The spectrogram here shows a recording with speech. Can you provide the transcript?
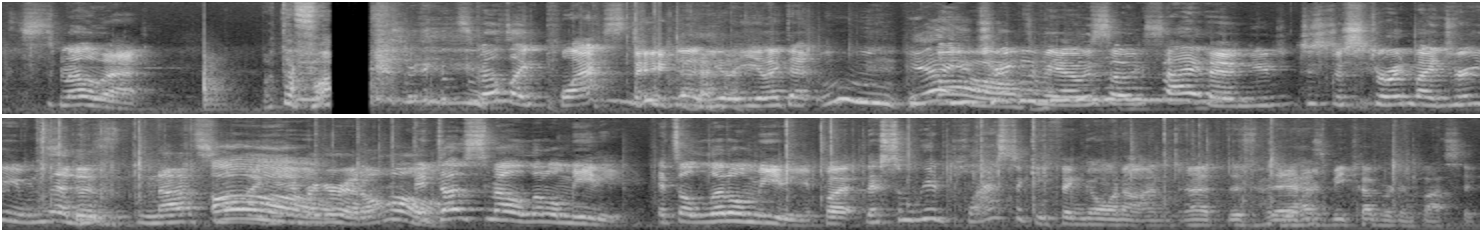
Smell that. What the fuck? It smells like plastic. Yeah, you, you like that? Ooh. Yeah, you tricked me. I was so excited. You just destroyed my dreams. That does not smell Oh. like hamburger at all. It does smell a little meaty. It's a little meaty, but there's some weird plasticky thing going on. Uh, this, it has to be covered in plastic.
